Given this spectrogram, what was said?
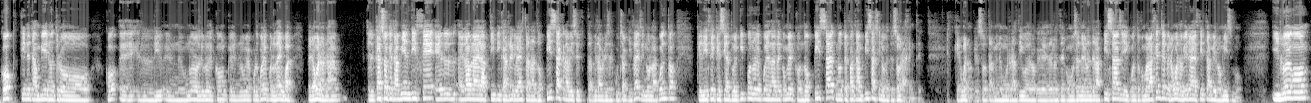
Koch tiene también otro, eh, en uno de los libros de Koch, que no me acuerdo cuál es, bueno, da igual. Pero bueno, el caso que también dice, él, él, habla de la típica regla esta de las dos pizzas, que la habéis, también la habréis escuchado quizás, y no os la cuento, que dice que si a tu equipo no le puedes dar de comer con dos pizzas, no te faltan pizzas, sino que te sobra gente que bueno, que eso también es muy relativo de lo que de, cómo se de las pizzas y cuánto coma la gente, pero bueno, viene a decir también lo mismo. Y luego,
